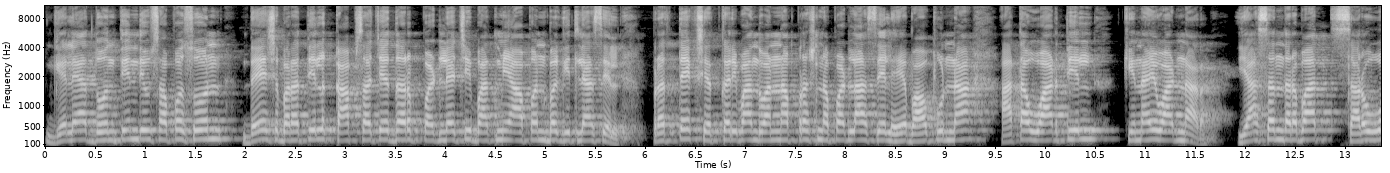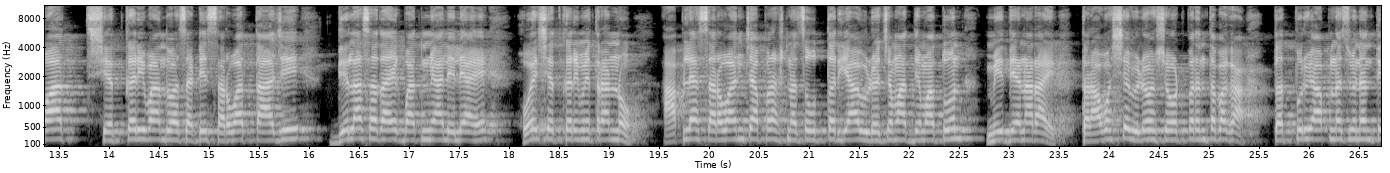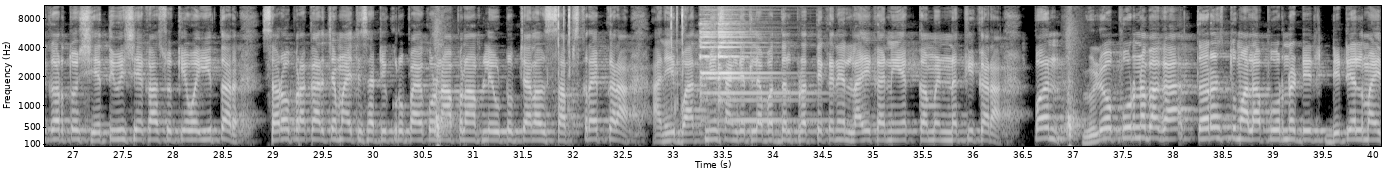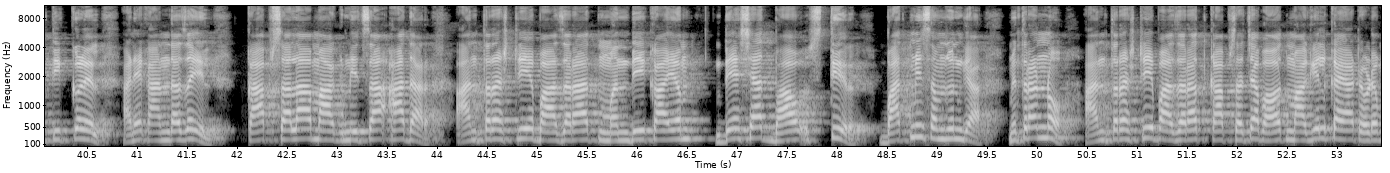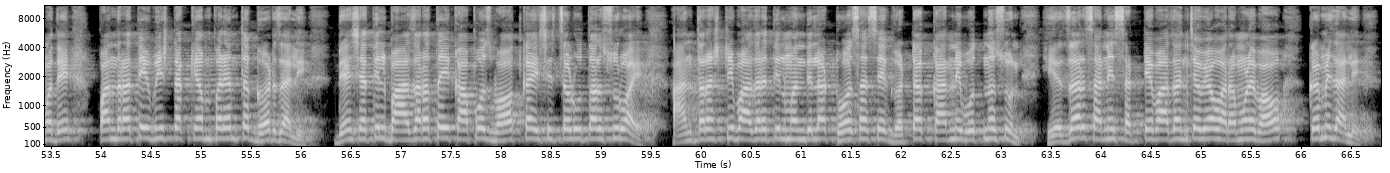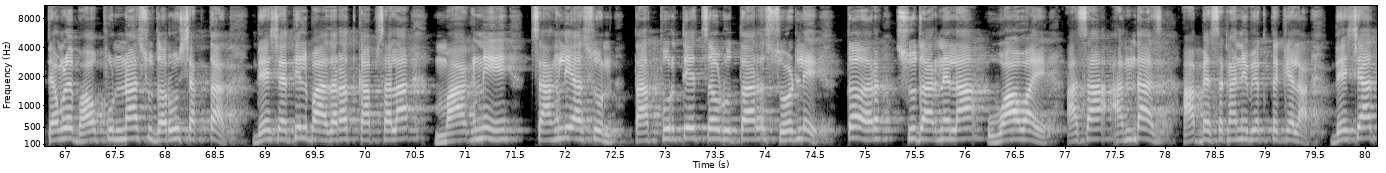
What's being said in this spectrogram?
गेल्या दोन तीन दिवसापासून देशभरातील कापसाचे दर पडल्याची बातमी आपण बघितली असेल. प्रत्येक शेतकरी बांधवांना प्रश्न पडला असेल हे भाव पुन्हा आता वाढतील की नाही वाढणार? या संदर्भात सर्वात शेतकरी बांधवासाठी सर्वात ताजी दिलासादायक बातमी आलेली आहे. होय शेतकरी मित्रांनो आपल्या सर्वांच्या प्रश्नाचं उत्तर या व्हिडिओच्या माध्यमातून मी देणार आहे. तर अवश्य व्हिडिओ शेवटपर्यंत बघा. तत्पूर्वी आपणास विनंती करतो शेतीविषयक असो किंवा इतर सर्व प्रकारच्या माहितीसाठी कृपया करून आपण आपले यूट्यूब चॅनल सबस्क्राईब करा आणि बातमी सांगितल्याबद्दल प्रत्येकाने लाईक आणि एक कमेंट नक्की करा. पण व्हिडिओ पूर्ण बघा तरच तुम्हाला पूर्ण डि डिटेल माहिती कळेल आणि एक अंदाज येईल. कापसाला मागणीचा आधार. आंतरराष्ट्रीय बाजारात मंदी कायम. देशात भाव स्थिर. बातमी समजून घ्या. मित्रांनो आंतरराष्ट्रीय बाजारात कापसाच्या भावात मागील काही आठवड्यामध्ये पंधरा ते वीस टक्क्यांपर्यंत घट झाली. देशातील बाजारातही कापूस भावात काहीशी चढ उतार सुरू आहे. आंतरराष्ट्रीय बाजारातील मंदीला ठोस असे घटक कारणीभूत नसून हेजर्स आणि सट्टेबाजांच्या व्यवहारामुळे भाव कमी झाले. त्यामुळे भाव पुन्हा सुधारू शकतात. देशातील बाजारात कापसाला मागणी चांगली असून तात्पुरते चढ उतार सोडले तर सुधारणेला वाव आहे असा अंदाज अभ्यासकांनी व्यक्त केला. देशात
